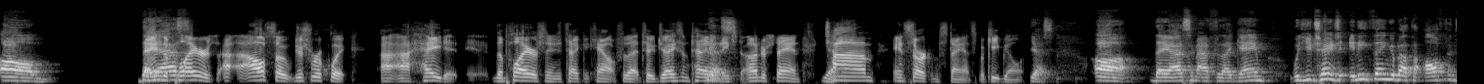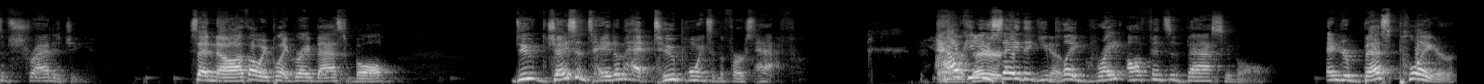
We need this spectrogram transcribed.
Um and the players, I also, just real quick, I, I hate it. The players need to take account for that too. Jayson Tatum Yes. needs to understand Yes. time and circumstance. But keep going. Yes. Uh, they asked him after that game, would you change anything about the offensive strategy? Said no, I thought we played great basketball. Dude, Jayson Tatum had two points in the first half. How Yeah, can you say that you yep. played great offensive basketball and your best player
